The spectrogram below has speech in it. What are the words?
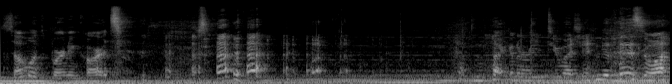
Someone's burning cards. I'm not gonna read too much into this one.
